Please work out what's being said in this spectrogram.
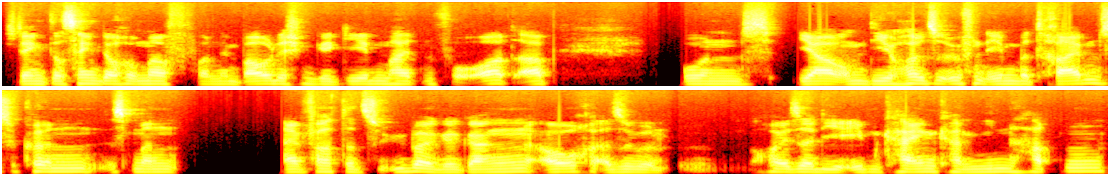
Ich denke, das hängt auch immer von den baulichen Gegebenheiten vor Ort ab. Und ja, um die Holzöfen eben betreiben zu können, ist man einfach dazu übergegangen, auch also Häuser, die eben keinen Kamin hatten,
